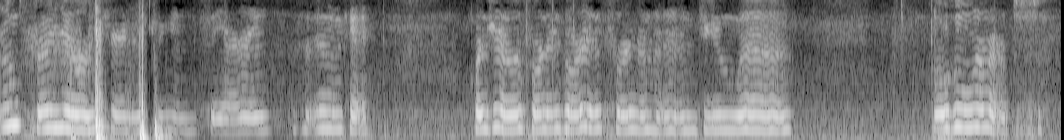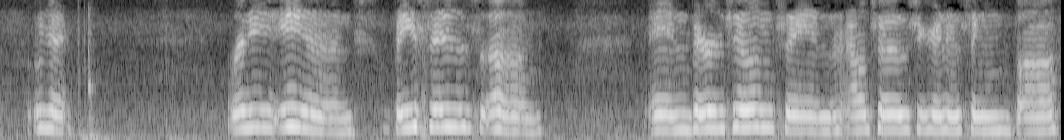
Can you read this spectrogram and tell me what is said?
Oops, so yeah, I'm sharing this again, CRN. Okay. Which I was running for is we're gonna do, uh, vocal warm-ups. Okay. Ready, and basses, um, and baritones and altos, you're gonna sing ba.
